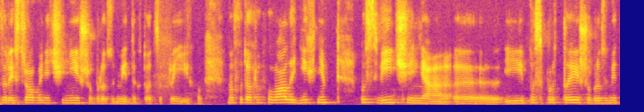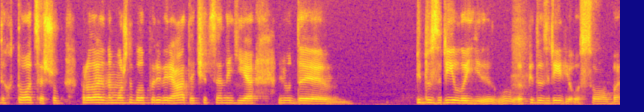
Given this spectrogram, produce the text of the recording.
зареєстровані чи ні, щоб розуміти, хто це приїхав. Ми фотографували їхні посвідчення е, і паспорти, щоб розуміти, хто це, щоб паралельно можна було перевіряти, чи це не є люди. Підозрілої підозрілі особи,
